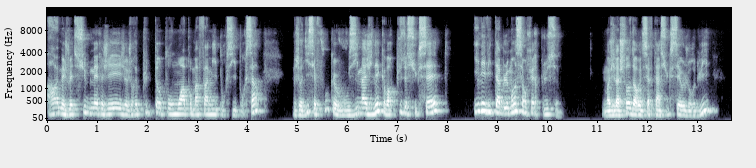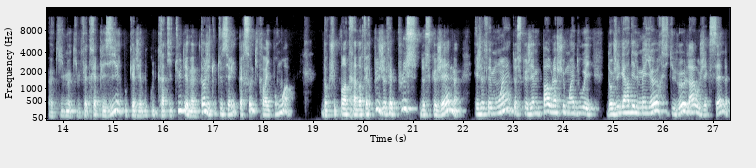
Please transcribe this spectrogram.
ah mais je vais être submergé, j'aurai plus de temps pour moi, pour ma famille, pour ci, pour ça. Mais je dis, c'est fou que vous imaginez qu'avoir plus de succès, inévitablement, c'est en faire plus. Moi, j'ai la chance d'avoir un certain succès aujourd'hui euh, qui, me, fait très plaisir, pour lequel j'ai beaucoup de gratitude, et en même temps, j'ai toute une série de personnes qui travaillent pour moi. Donc, je ne suis pas en train d'en faire plus, je fais plus de ce que j'aime et je fais moins de ce que j'aime pas ou là, je suis moins doué. Donc, j'ai gardé le meilleur, si tu veux, là où j'excelle,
